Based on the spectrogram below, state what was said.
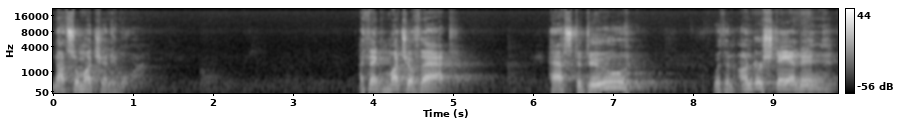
Not so much anymore. I think much of that has to do with an understanding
